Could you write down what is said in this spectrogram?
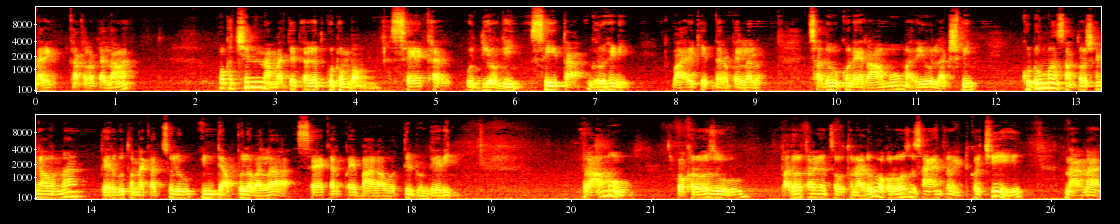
మరి కథలోకి వెళ్దామా? ఒక చిన్న మధ్యతరగతి కుటుంబం శేఖర్ ఉద్యోగి సీత గృహిణి వారికి ఇద్దరు పిల్లలు. చదువుకునే రాము మరియు లక్ష్మి కుటుంబం సంతోషంగా ఉన్నా పెరుగుతున్న ఖర్చులు ఇంటి అప్పుల వల్ల శేఖర్పై బాగా ఒత్తిడి ఉండేది. రాము ఒకరోజు పదో తరగతి చదువుతున్నాడు. ఒకరోజు సాయంత్రం ఇంటికి వచ్చి నాన్న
